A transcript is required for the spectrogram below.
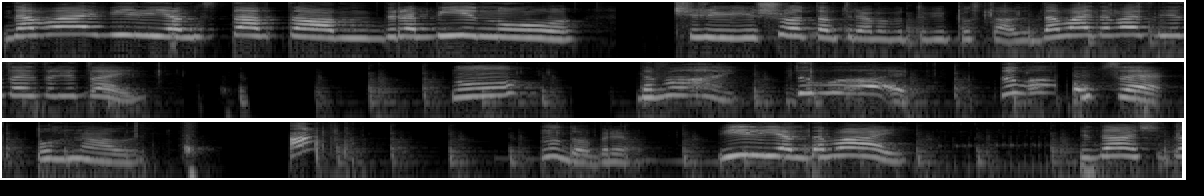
Давай, Вільям, став там драбину. Чи що там треба тобі поставити? Давай, давай, залізай, залізай. Ну, давай, давай, давай. Все, погнали. А? Ну, добре. Вільям, давай. Сюди, сюди.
